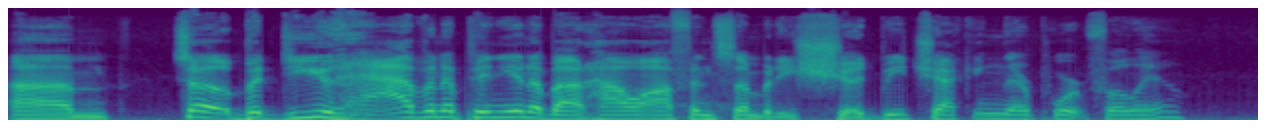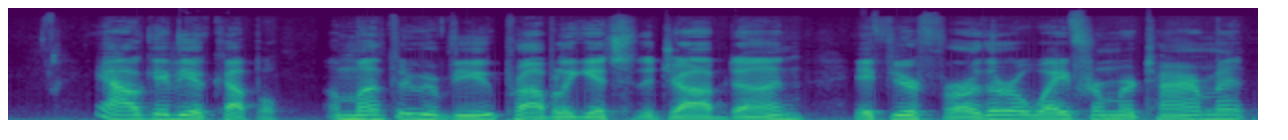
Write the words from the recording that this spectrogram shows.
Um, so, but do you have an opinion about how often somebody should be checking their portfolio? Yeah, I'll give you a couple. A monthly review probably gets the job done. If you're further away from retirement,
